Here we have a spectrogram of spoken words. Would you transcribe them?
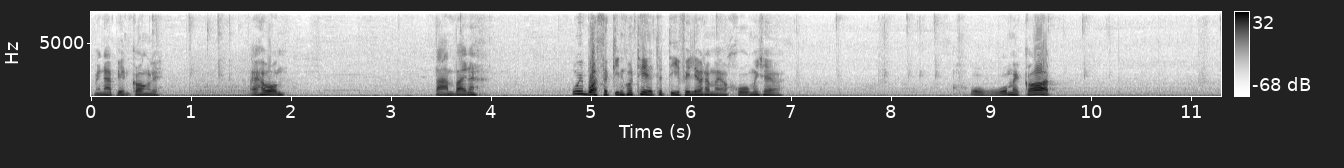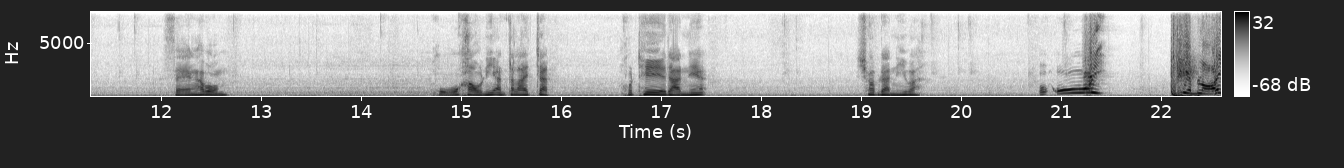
ไม่น่าเปลี่ยนกล้องเลย ไปครับผม ตามไปนะ อุ้ยบอทสกินโคตรเท่จะตีไฟเลี้ยวทำไมโค้งไม่ใช่เหรอ โอ้โหไม่กอดแสงครับผมโหเขานี้อันตรายจัดโคตรเท่ดันเนี้ย ชอบดันนี้ป่ะ โอ้โอ้ยเรียบร้อย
